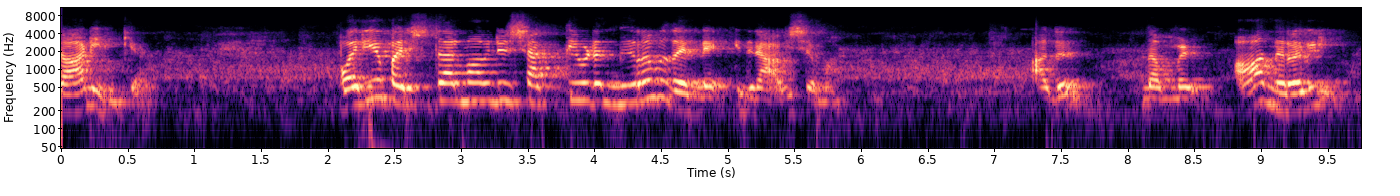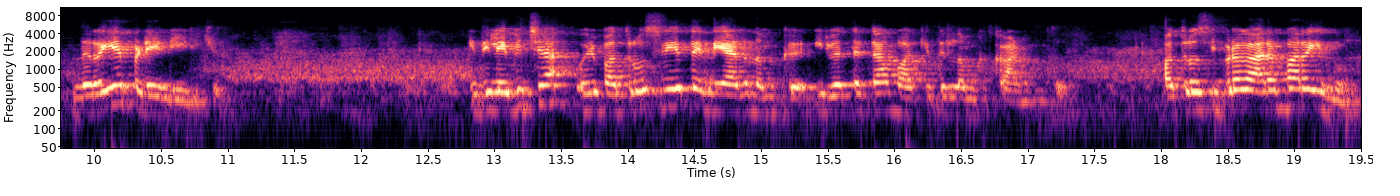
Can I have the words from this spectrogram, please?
താണിരിക്കുക. വലിയ പരിശുദ്ധാത്മാവിന്റെ ശക്തിയുടെ നിറവ് തന്നെ ഇതിനാവശ്യമാണ്. അത് നമ്മൾ ആ നിറവിൽ നിറയപ്പെടേണ്ടിയിരിക്കുന്നു. ഇത് ലഭിച്ച ഒരു പത്രോസിനെ തന്നെയാണ് നമുക്ക് ഇരുപത്തെട്ടാം വാക്യത്തിൽ നമുക്ക് കാണുന്നത്. പത്രോസ് ഇപ്രകാരം പറയുന്നു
